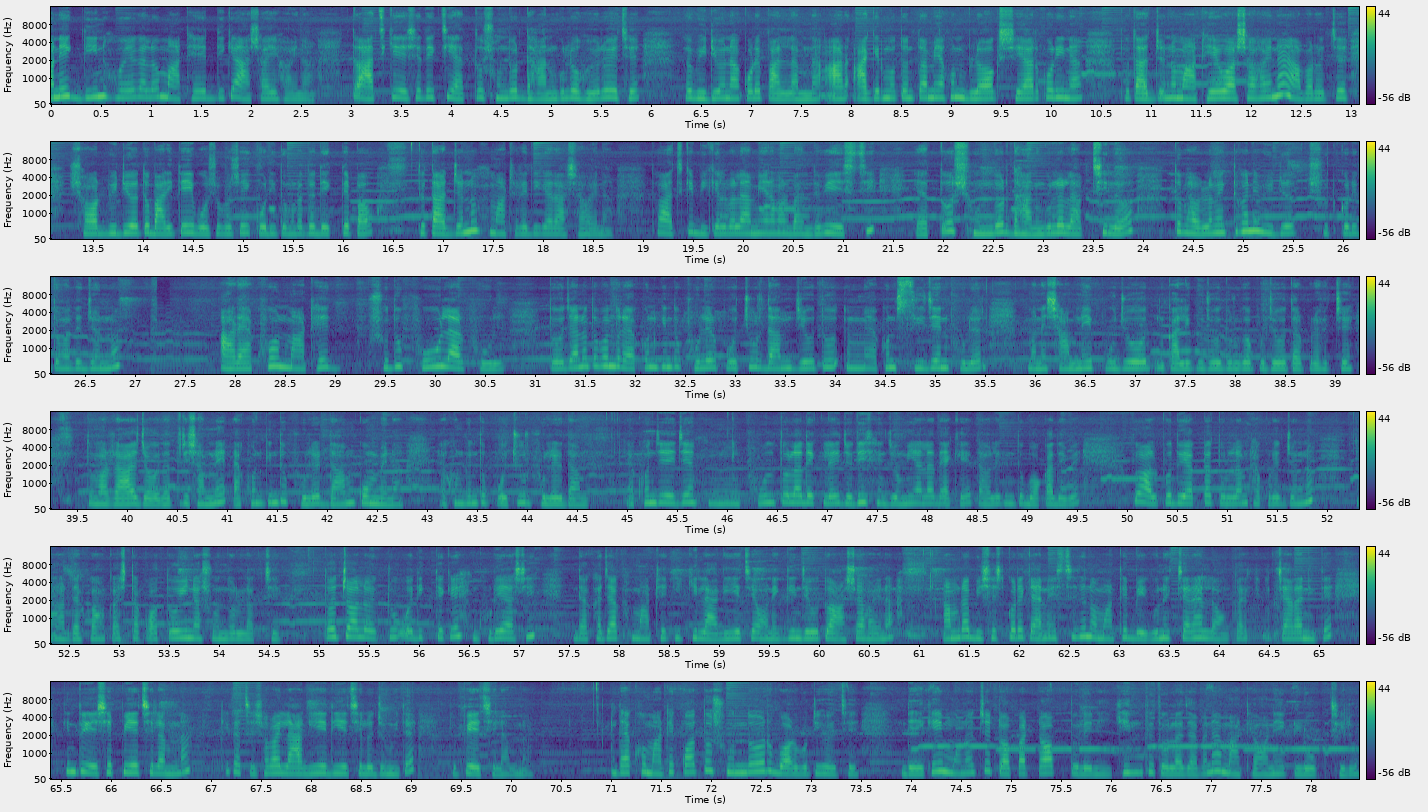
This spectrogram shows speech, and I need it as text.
অনেক দিন হয়ে গেল মাঠের দিকে আসাই হয় না। তো আজকে এসে দেখছি এত সুন্দর ধানগুলো হয়ে রয়েছে, তো ভিডিও না করে পারলাম না। আর আগের মতন তো আমি এখন ব্লগ শেয়ার করি না, তো তার জন্য মাঠেও আসা হয় না। আবার হচ্ছে শর্ট ভিডিও তো বাড়িতেই বসে বসেই করি, তোমরা তো দেখতে পাও। তো তার জন্য মাঠের দিকে আর আসা হয় না। তো আজকে বিকেলবেলা আমি আর আমার বান্ধবী এসেছি, এত সুন্দর ধানগুলো লাগছিল। তো ভাবলাম একটুখানি ভিডিও শ্যুট করি তোমাদের জন্য। আর এখন মাঠে শুধু ফুল আর ফুল। তো জানো তো বন্ধুরা, এখন কিন্তু ফুলের প্রচুর দাম। যেহেতু এখন সিজন ফুলের মানে সামনে পুজো, কালী পুজো, দুর্গা পুজো, তারপরে হচ্ছে তোমার রাজ জগদ্ধাত্রী সামনে, এখন কিন্তু ফুলের দাম কমবে না। এখন কিন্তু প্রচুর ফুলের দাম। এখন যে এই যে ফুল তোলা দেখলে যদি জমিওয়ালা দেখে, তাহলে কিন্তু বকা দেবে। তো অল্প দু একটা তুললাম ঠাকুরের জন্য। আর দেখো আকাশটা কতই না সুন্দর লাগছে। তো চলো একটু ওদিক থেকে ঘুরে আসি। দেখা যাক মাঠে কি কি লাগিয়েছে। অনেক দিন যেহেতু আসা হয় না। আমরা বিশেষ করে কেন এসেছি যেন মাঠে বেগুনের চারা, লঙ্কার চারা নিতে। কিন্তু এসে পেয়েছিলাম না। ঠিক আছে, সবাই লাগিয়ে দিয়েছিল জমিতে, তো পেয়েছিলাম না। দেখো মাঠে কত সুন্দর বরবটি হয়েছে। দেখেই মনে হচ্ছে টপার টপ তুলে নিই। কিন্তু তোলা যাবে না, মাঠে অনেক লোক ছিল।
